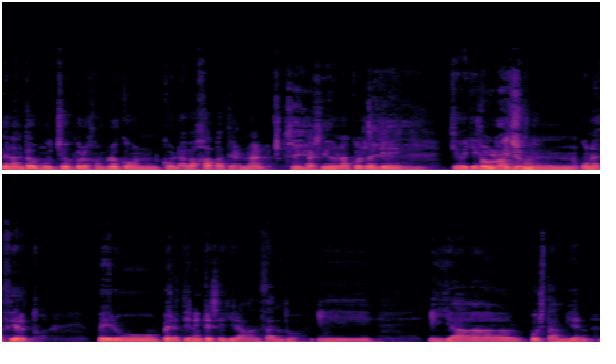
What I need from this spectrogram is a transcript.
ha adelantado mucho, por ejemplo, con, con la baja paternal. Sí. Ha sido una cosa Sí, que, sí, que, oye, un es acierto. un, un acierto. Pero, pero tienen que seguir avanzando. Y, y ya, pues también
